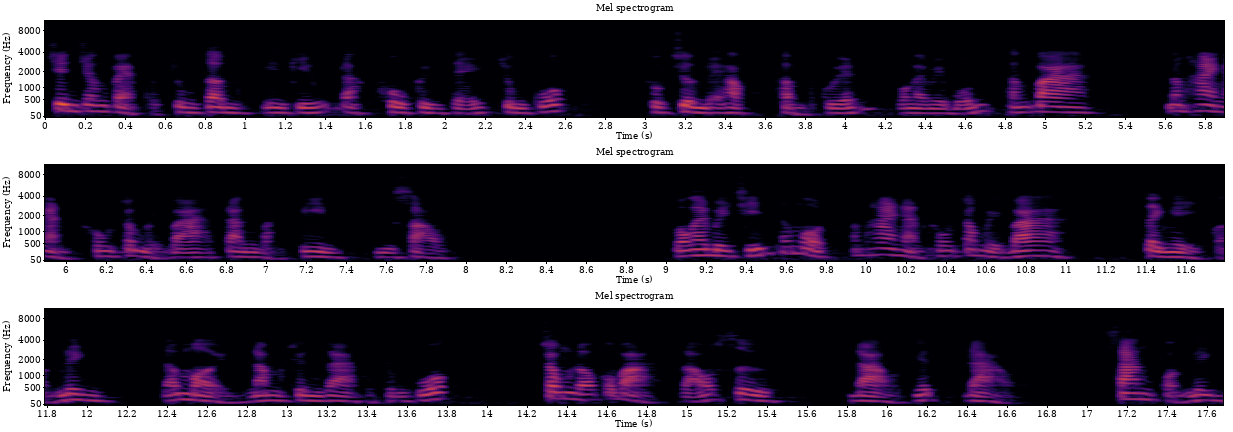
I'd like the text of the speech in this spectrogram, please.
Trên trang web của Trung tâm Nghiên cứu Đặc khu Kinh tế Trung Quốc thuộc trường Đại học Thẩm Quyến vào ngày 14 tháng 3 năm 2013 đăng bản tin như sau. Vào ngày 19 tháng 1 năm 2013, tỉnh ủy Quảng Ninh đã mời 5 chuyên gia của Trung Quốc, trong đó có bà giáo sư Đào Nhất Đào sang Quảng Ninh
